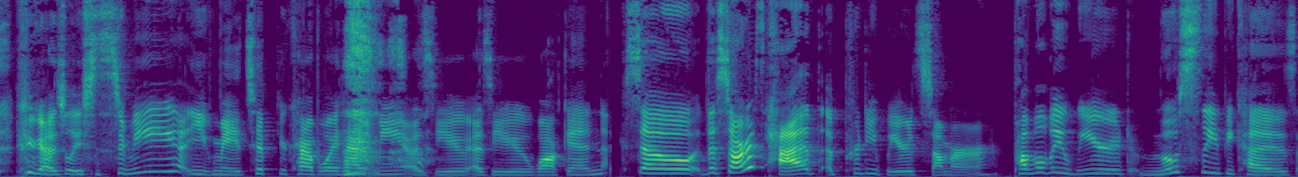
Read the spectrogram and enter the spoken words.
congratulations to me. You may tip your cowboy hat at me as you as you walk in. So the Stars had a pretty weird summer. Probably weird mostly because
